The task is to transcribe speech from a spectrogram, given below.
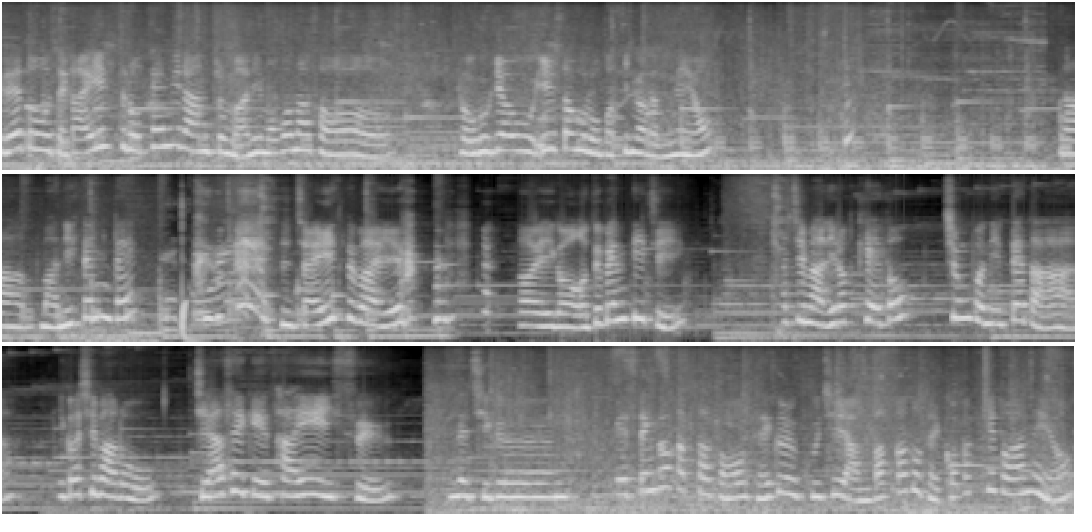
그래도 제가 에이스로 템이랑 좀 많이 먹어놔서 겨우겨우 일성으로 버틴 것 같네요. 나 많이 센데? 진짜 에이스 바이. 저 이거 어드밴티지. 하지만 이렇게 해도 충분히 세다. 이것이 바로 지하세계 4에이스. 근데 지금 꽤 센 것 같아서 덱을 굳이 안 바꿔도 될 것 같기도 하네요.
